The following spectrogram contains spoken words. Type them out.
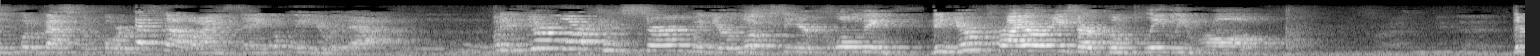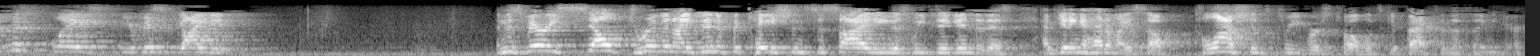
and put a vest forward. That's not what I'm saying. Don't leave here with that. But if you're more concerned with your looks and your clothing, then your priorities are completely wrong. They're misplaced and you're misguided. In this very self driven identification society, as we dig into this, I'm getting ahead of myself. Colossians 3, verse 12. Let's get back to the thing here.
